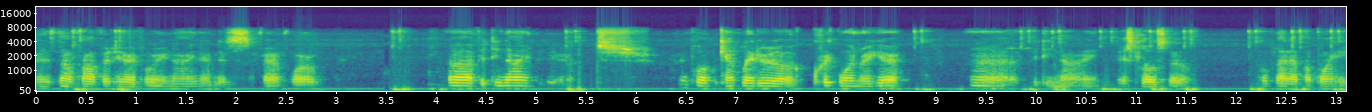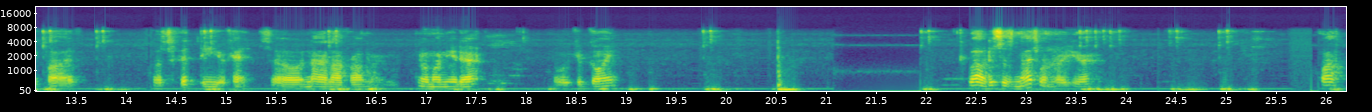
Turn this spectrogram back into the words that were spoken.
And it's not profit here, at 49, and it's fair for uh, 59. I pull up a calculator, a quick one right here. Uh, 59. It's close though. Hopefully that by 0.85. Plus 50. Okay, so not a lot of problem. No money there. We keep going. Wow, this is a nice one right here. Wow.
